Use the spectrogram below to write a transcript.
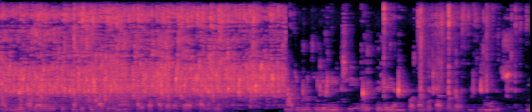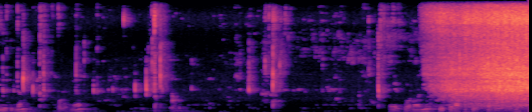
মাছগুলো ভাজা হয়ে গেছে, খুব বেশি ভাজবো না, হালকা কাঁচা কাঁচা থাকবে। মাছগুলো তুলে নিয়েছি, ওই তেলেই আমি কটা গোটা গোটা গোলমরিচ দিয়ে দিলাম, করে এরপর আমি পেটে রাখার চেষ্টা দিয়ে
